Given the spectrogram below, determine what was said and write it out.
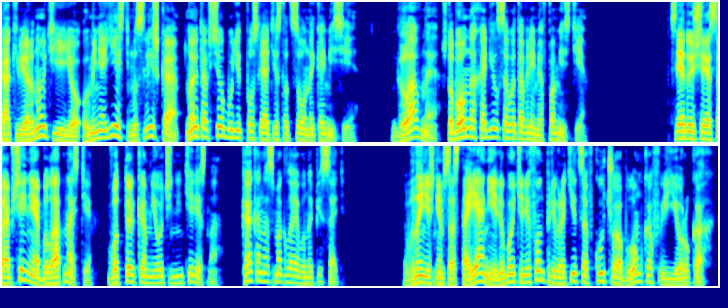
Как вернуть ее, у меня есть мыслишка, но это все будет после аттестационной комиссии. Главное, чтобы он находился в это время в поместье. Следующее сообщение было от Насти. Вот только мне очень интересно, как она смогла его написать. В нынешнем состоянии любой телефон превратится в кучу обломков в ее руках.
